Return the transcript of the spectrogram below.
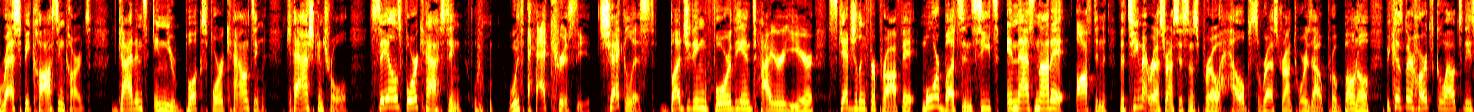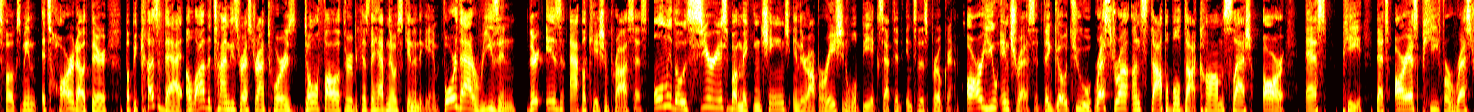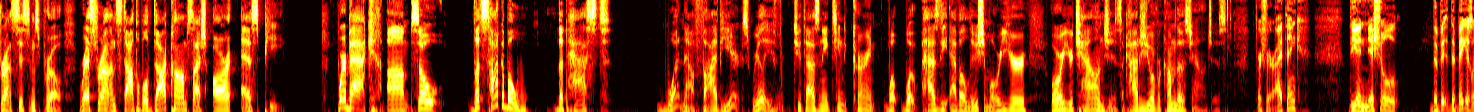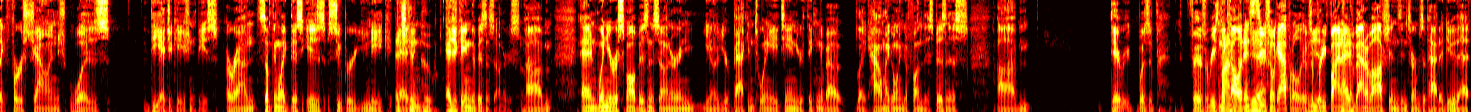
recipe costing cards, guidance in your books for accounting, cash control, sales forecasting with accuracy, checklist, budgeting for the entire year, scheduling for profit, more butts in seats, and that's not it. Often, the team at Restaurant Systems Pro helps restaurateurs out pro bono because their hearts go out to these folks. I mean, it's hard out there, but because of that, a lot of the time these restaurateurs don't follow through because they have no skin in the game. For that reason, there is an application process. Only those serious about making change in their operation will be accepted into this program. Are you interested? Then go to restaurantunstoppable.com slash RSP. That's RSP for Restaurant Systems Pro. Restaurantunstoppable.com slash RSP. We're back. Um, so let's talk about the past what now five years really from 2018 to current what what has the evolution what were your what were your challenges like how did you overcome those challenges For sure. I think the initial, the the biggest like first challenge was the education piece around something like this is super unique. Educating who? Educating the business owners. Um, and when you're a small business owner and you know you're back in 2018, you're thinking about like how am I going to fund this business? Um, there was a there's a reason they call it institutional capital. It was a Yeah. pretty finite amount of options in terms of how to do that.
